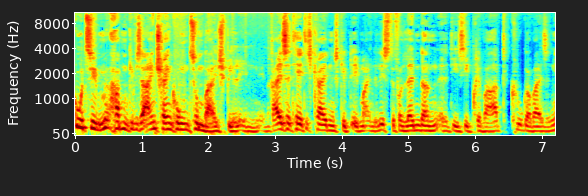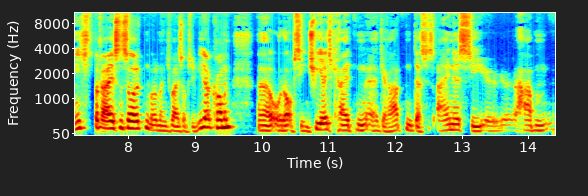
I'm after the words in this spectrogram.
Gut, Sie haben gewisse Einschränkungen, zum Beispiel in, in, Reisetätigkeiten. Es gibt eben eine Liste von Ländern, äh, die Sie privat klugerweise nicht bereisen sollten, weil man nicht weiß, ob Sie wiederkommen äh, oder ob Sie in Schwierigkeiten äh, geraten. Das ist eines. Sie äh, haben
